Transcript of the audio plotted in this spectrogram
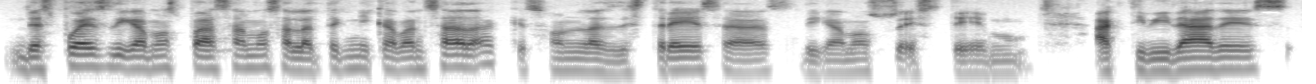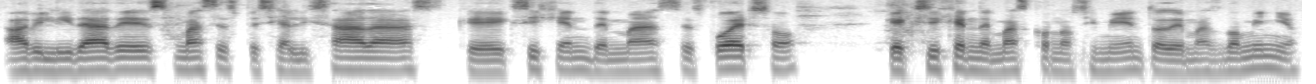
Después, digamos, pasamos a la técnica avanzada, que son las destrezas, digamos, este, actividades, habilidades más especializadas que exigen de más esfuerzo, que exigen de más conocimiento, de más dominio.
